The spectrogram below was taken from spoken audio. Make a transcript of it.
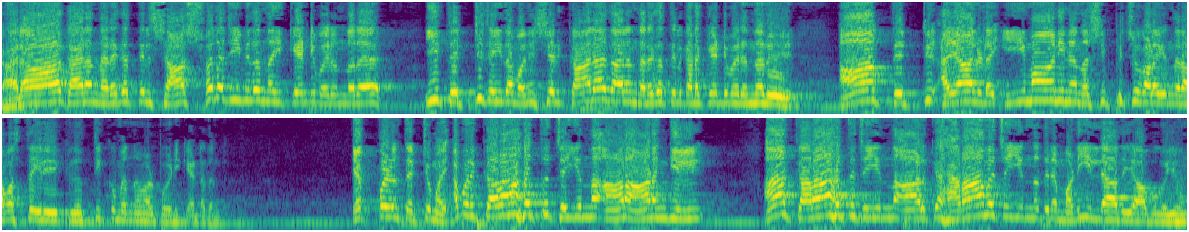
കാലാകാലം നരകത്തിൽ ശാശ്വത ജീവിതം നയിക്കേണ്ടി വരുന്നത് ഈ തെറ്റ് ചെയ്ത മനുഷ്യൻ കാലാകാലം നരകത്തിൽ കടക്കേണ്ടി വരുന്നത് ആ തെറ്റ് അയാളുടെ ഈമാനിനെ നശിപ്പിച്ചു കളയുന്ന അവസ്ഥയിലേക്ക് എത്തിക്കുമെന്ന് നമ്മൾ പേടിക്കേണ്ടതുണ്ട്. എപ്പോഴും തെറ്റുമായി. അപ്പൊ ഒരു കറാഹത്ത് ചെയ്യുന്ന ആളാണെങ്കിൽ ആ കറാഹത്ത് ചെയ്യുന്ന ആൾക്ക് ഹറാമ് ചെയ്യുന്നതിന് മടിയില്ലാതെയാവുകയും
